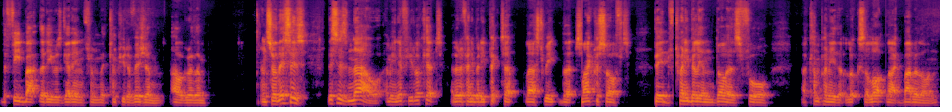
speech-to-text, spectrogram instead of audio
the feedback that he was getting from the computer vision algorithm. And so this is this is now. I mean, if you look at, I don't know if anybody picked up last week that Microsoft bid $20 billion for a company that looks a lot like Babylon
